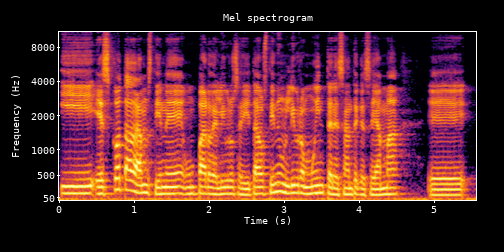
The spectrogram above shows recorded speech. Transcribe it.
Y Scott Adams tiene un par de libros editados, tiene un libro muy interesante que se llama... Eh,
